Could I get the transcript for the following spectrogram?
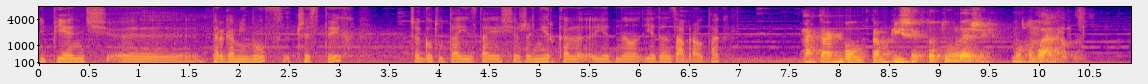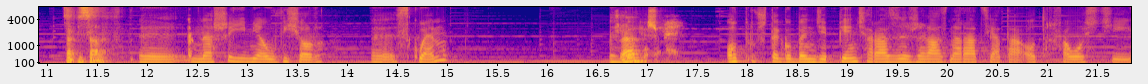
i pięć y, pergaminów czystych, czego tutaj zdaje się, że Nirkel jedno, jeden zabrał, tak? Tak, tak, bo on tam pisze, kto tu leży. Pochowany. Zapisane. Y, Na szyi miał wisior y, z kłem. Oprócz tego będzie 5 razy żelazna racja ta o trwałości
